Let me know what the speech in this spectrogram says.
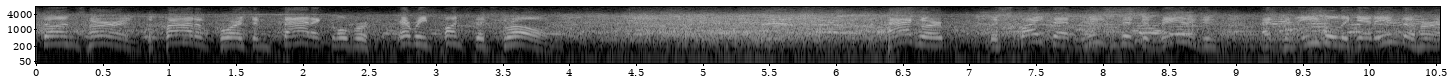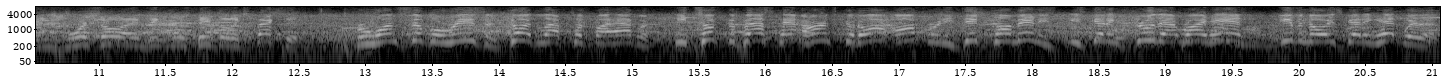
stuns Hearns. The crowd, of course, emphatic over every punch that's thrown. Hagler despite that recent disadvantage, has been able to get into Hearns more so than I think most people expected. For one simple reason. Good left hook by Hagler. He took the best Hearns could offer, and he did come in. He's, he's getting through that right hand, even though he's getting hit with it.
